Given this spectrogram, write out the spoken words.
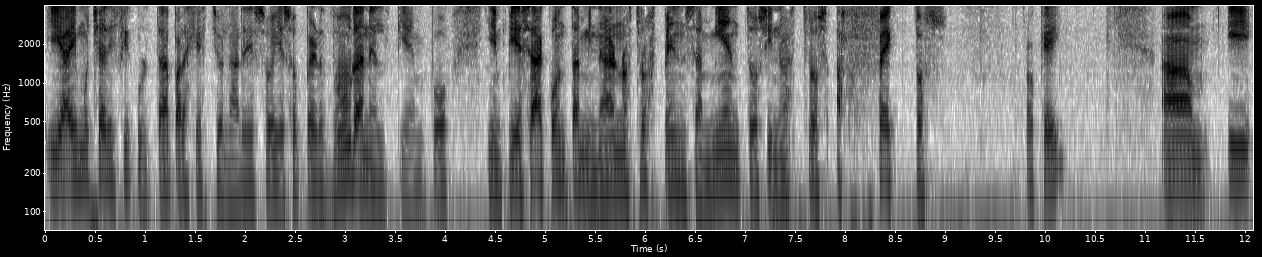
Y hay mucha dificultad para gestionar eso y eso perdura en el tiempo y empieza a contaminar nuestros pensamientos y nuestros afectos. ¿Ok? y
